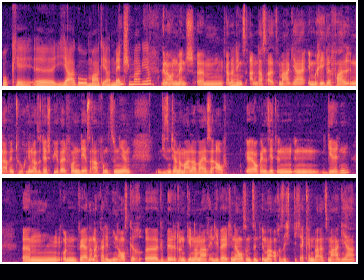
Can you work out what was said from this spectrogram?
Okay, äh, Jago Magier, ein Menschenmagier? Genau, ein Mensch. Ähm, allerdings mhm. anders als Magier im Regelfall in Aventurien, also der Spielwelt von DSA funktionieren. Die sind ja normalerweise auf, äh, organisiert in, in Gilden ähm, und werden an Akademien ausgebildet äh, und gehen danach in die Welt hinaus und sind immer auch sichtlich erkennbar als Magier.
